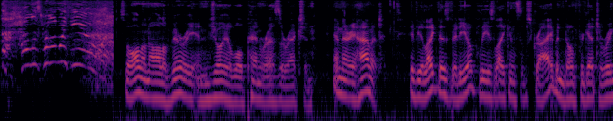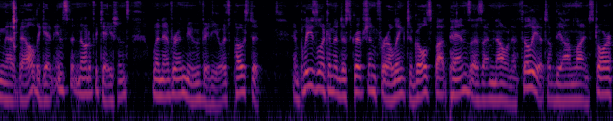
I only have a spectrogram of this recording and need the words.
the hell is wrong with you? So all in all, a very enjoyable pen resurrection. And there you have it. If you like this video, please like and subscribe, and don't forget to ring that bell to get instant notifications whenever a new video is posted. And please look in the description for a link to Goldspot Pens, as I'm now an affiliate of the online store.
